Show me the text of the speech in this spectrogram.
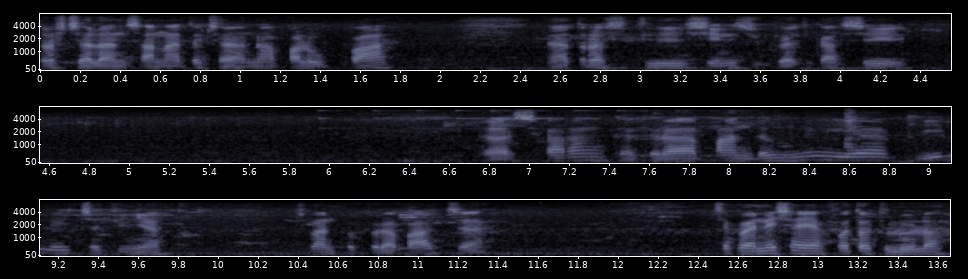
terus jalan sana itu jalan apa lupa nah terus di sini juga dikasih. Ya sekarang gara-gara pandemi ya gini jadinya. Cuman beberapa aja. Coba ini saya foto dulu lah.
